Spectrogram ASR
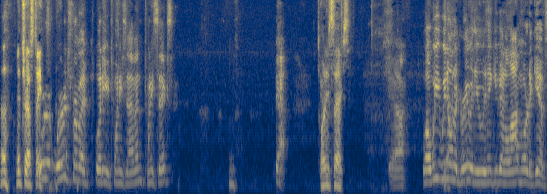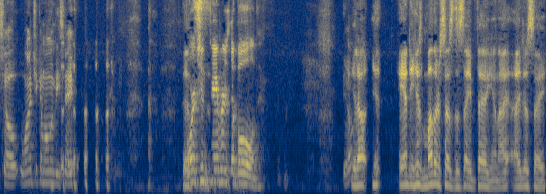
interesting. words from a what are you 27, 26? Yeah, 26. Yeah. Well, we we yeah. don't agree with you. We think you got a lot more to give. So why don't you come home and be safe? Fortune favors the bold. You know, Andy, his mother says the same thing, and I, I just say, I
